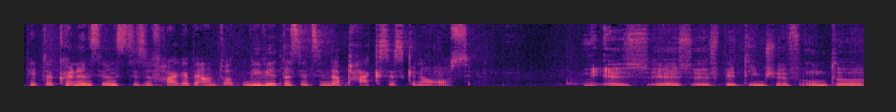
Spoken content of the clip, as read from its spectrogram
Peter, können Sie uns diese Frage beantworten? Wie wird das jetzt in der Praxis genau aussehen? Er ist, ist ÖFB-Teamchef und äh,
